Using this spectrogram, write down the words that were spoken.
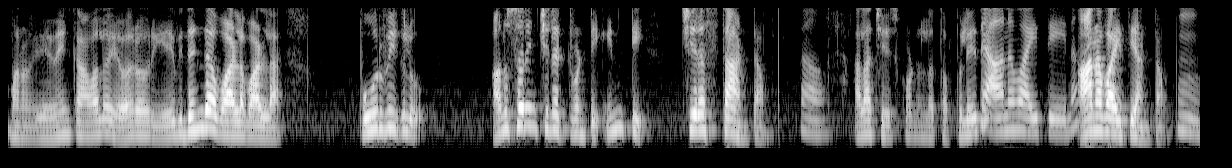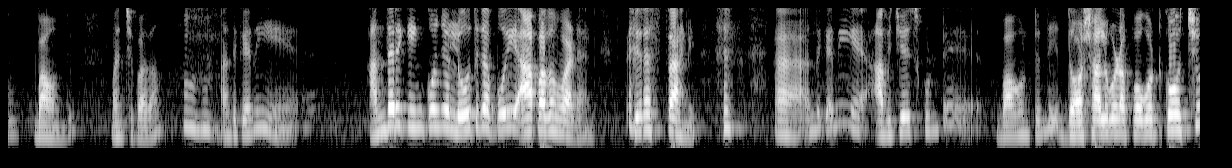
మనం ఏమేం కావాలో ఎవరెవరు ఏ విధంగా వాళ్ళ వాళ్ళ పూర్వీకులు అనుసరించినటువంటి ఇంటి చిరస్థ అంటాం. అలా చేసుకోవడంలో తప్పు లేదు. అంటే ఆనవాయితీనా? ఆనవాయితీ అంటాం. బాగుంది. మంచి పదం. అందుకని అందరికి ఇంకొంచెం లోతుగా పోయి ఆ పదం వాడాను చిరస్థ అని. ఆ, అందుకని అవి చేసుకుంటే బాగుంటుంది. దోషాలు కూడా పోగొట్టుకోవచ్చు.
